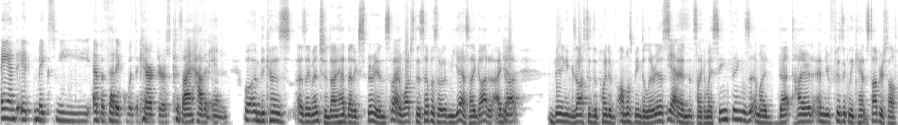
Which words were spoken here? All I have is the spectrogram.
and it makes me empathetic with the characters because I have an in. Well, and because as I mentioned, I had that experience. I watched this episode and yes, I got it. I Yeah. got being exhausted to the point of almost being delirious. Yes. And it's like, am I seeing things? Am I that tired? And you physically can't stop yourself.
